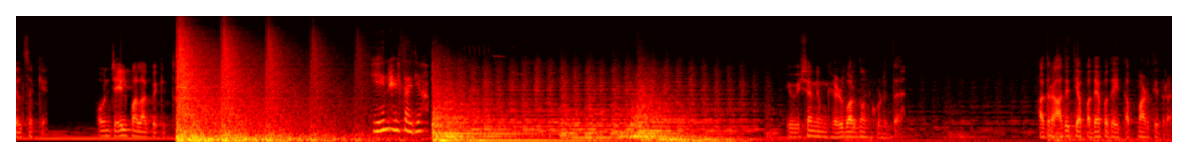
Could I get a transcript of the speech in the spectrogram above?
ಕೆಲಸಕ್ಕೆ ಅವನು ಜೈಲ್ ಪಾಲಾಗಬೇಕಿತ್ತು. ಏನು ಹೇಳ್ತಾ ಇದೆಯಾ? ವಿಷಯ ನಿಮ್ಗೆ ಹೇಳಬಾರ್ದು ಅಂದ್ಕೊಂಡಿದ್ದೆ ಆದರೆ ಆದಿತ್ಯ ಪದೇ ಪದೇ ಈ ತಪ್ಪು ಮಾಡ್ತಿದ್ರೆ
